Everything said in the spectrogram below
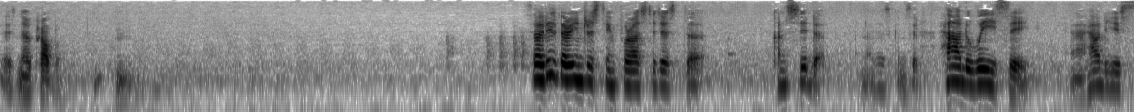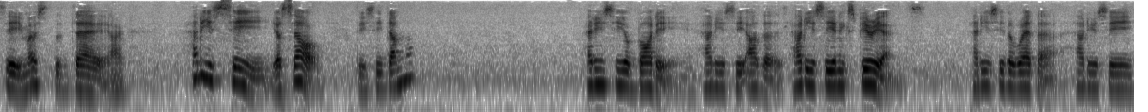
there's no problem. Hmm. So it is very interesting for us to just uh, consider, just consider, how do we see? Uh, how do you see most of the day? I, how do you see yourself? Do you see Dhamma? How do you see your body? How do you see others? How do you see an experience? How do you see the weather? How do you see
